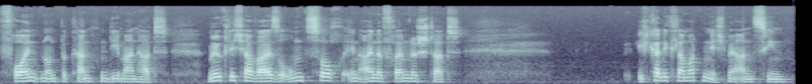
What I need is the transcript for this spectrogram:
Freunden und Bekannten, die man hat möglicherweise Umzug in eine fremde Stadt. Ich kann die Klamotten nicht mehr anziehen,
